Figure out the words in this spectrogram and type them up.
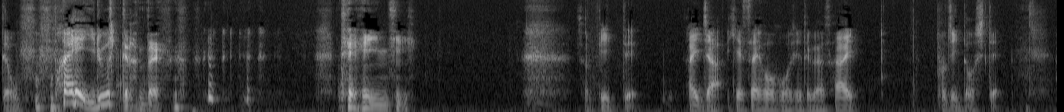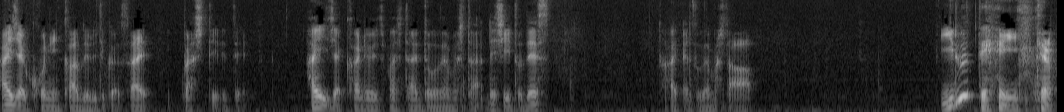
でお前いるってなんだよ。店員に。そのピッて。はいじゃあ決済方法教えてください。ポチッと押して。はいじゃあここにカード入れてください。バシッて入れて。はいじゃあ完了しました。ありがとうございました。レシートです。はいありがとうございました。いる店員って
